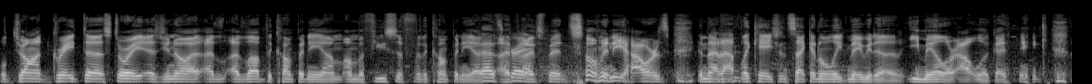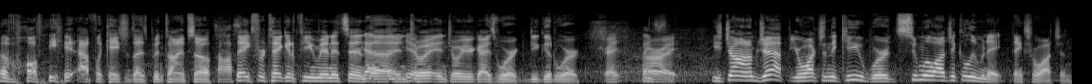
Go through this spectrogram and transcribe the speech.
Well, John, great uh, story. As you know, I, I, I love the company. I'm, I'm effusive for the company. I've, That's I've, great. I've spent so many hours in that application, second only maybe to email or Outlook, I think, of all the applications I spend time. So awesome. thanks for taking a few minutes and Yeah, uh, thank you. enjoy, enjoy your guys' work. Do good work. Great. All Thanks. right. He's John, I'm Jeff. You're watching theCUBE. We're at Sumo Logic Illuminate. Thanks for watching.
